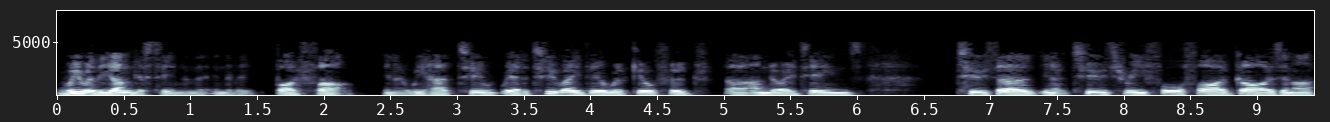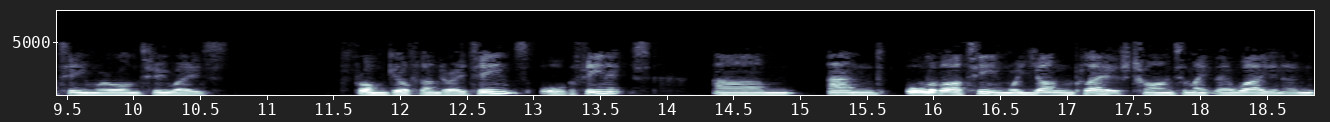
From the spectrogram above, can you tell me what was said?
we were the youngest team in the in the league by far. You know, we had two we had a two way deal with Guildford uh, under 18s. Two thirds, you know, two, three, four, five guys in our team were on two ways from Guildford under 18s or the Phoenix. Um, and all of our team were young players trying to make their way, you know,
